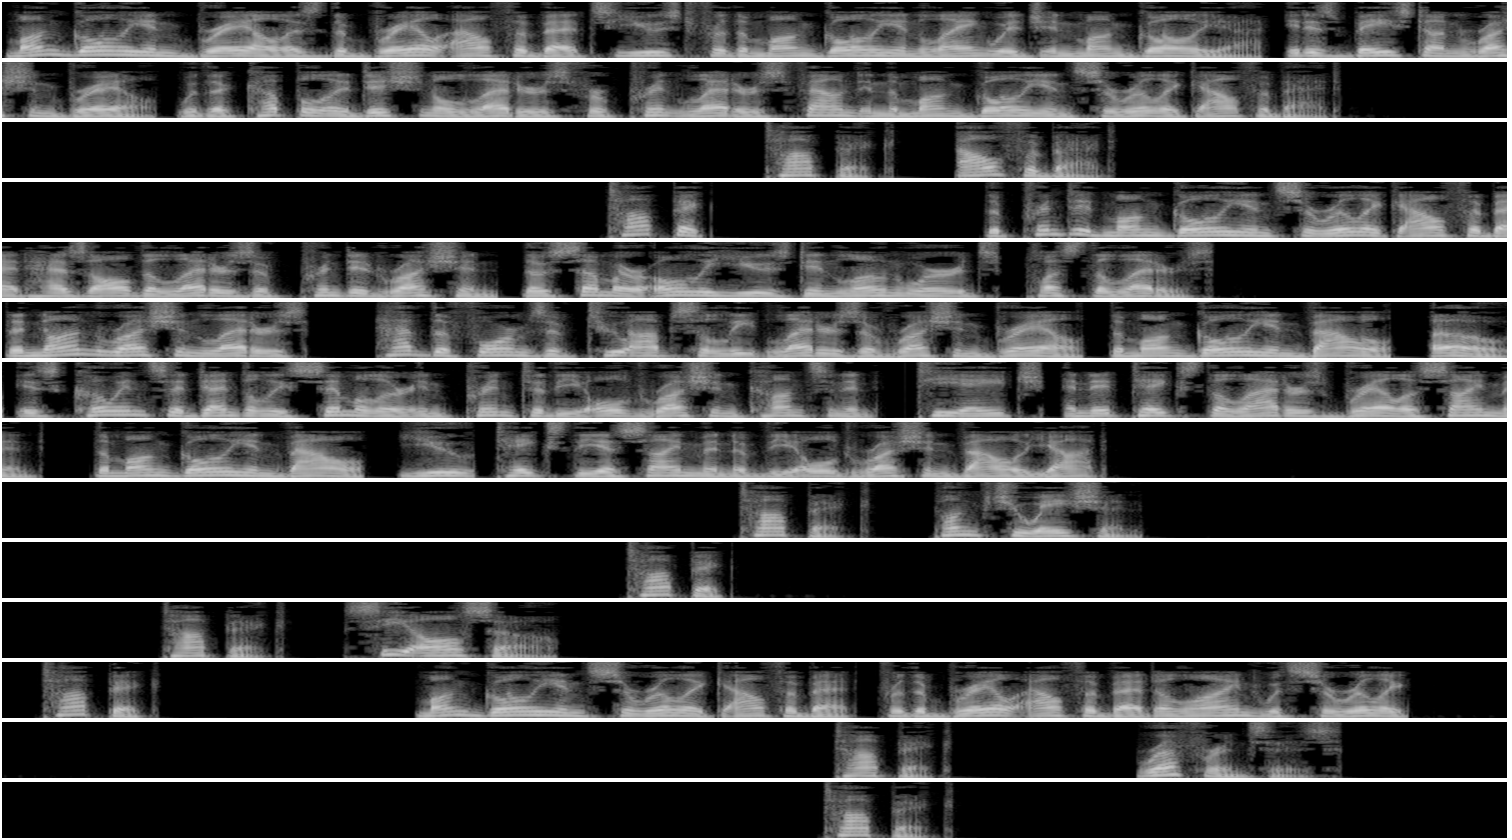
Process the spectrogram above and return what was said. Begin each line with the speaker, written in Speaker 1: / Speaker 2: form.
Speaker 1: Mongolian Braille is the Braille alphabets used for the Mongolian language in Mongolia. It is based on Russian Braille, with a couple additional letters for print letters found in the Mongolian Cyrillic alphabet. Topic: Alphabet. Topic: The printed Mongolian Cyrillic alphabet has all the letters of printed Russian, though some are only used in loan words plus the letters. The non-Russian letters have the forms of two obsolete letters of Russian Braille. The Mongolian vowel o is coincidentally similar in print to the Old Russian consonant th, and it takes the latter's Braille assignment. The Mongolian vowel u takes the assignment of the Old Russian vowel yat. Punctuation. See also. Mongolian Cyrillic alphabet, for the Braille alphabet aligned with Cyrillic. Topic. References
